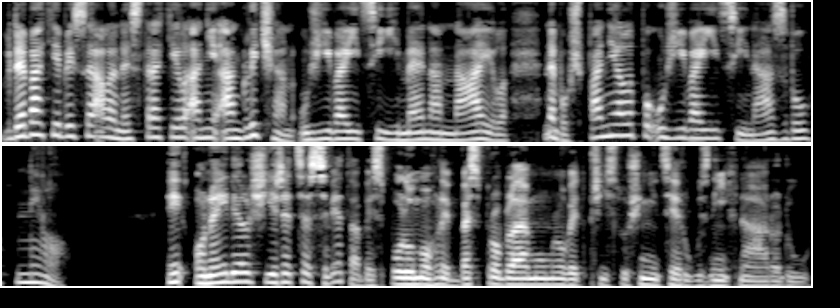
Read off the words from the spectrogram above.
V debatě by se ale nestratil ani angličan užívající jména Nile nebo španěl používající názvu Nilo. I o nejdelší řece světa by spolu mohli bez problémů mluvit příslušníci různých národů.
